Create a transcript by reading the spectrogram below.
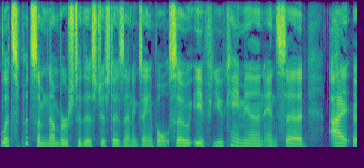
let's put some numbers to this just as an example. So if you came in and said, I uh,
